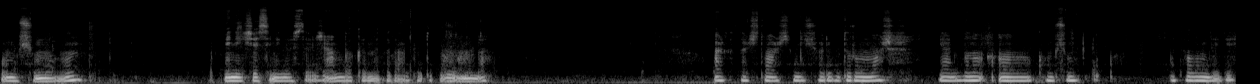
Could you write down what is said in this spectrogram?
komşumun menekşesini göstereceğim. Bakın ne kadar kötü bir durumda. Arkadaşlar şimdi şöyle bir durum var. Yani bunu aa, komşum atalım dedi.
